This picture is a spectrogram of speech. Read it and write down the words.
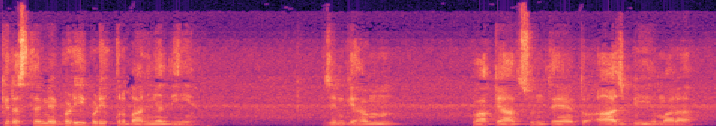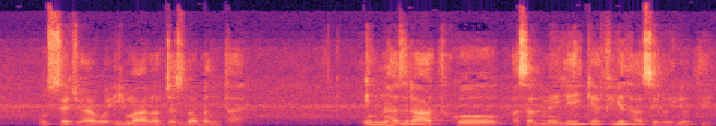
کے رستے میں بڑی بڑی قربانیاں دی ہیں، جن کے ہم واقعات سنتے ہیں تو آج بھی ہمارا اس سے جو ہے وہ ایمان اور جذبہ بنتا ہے۔ ان حضرات کو اصل میں یہی کیفیت حاصل ہوئی ہوتی۔ ہے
